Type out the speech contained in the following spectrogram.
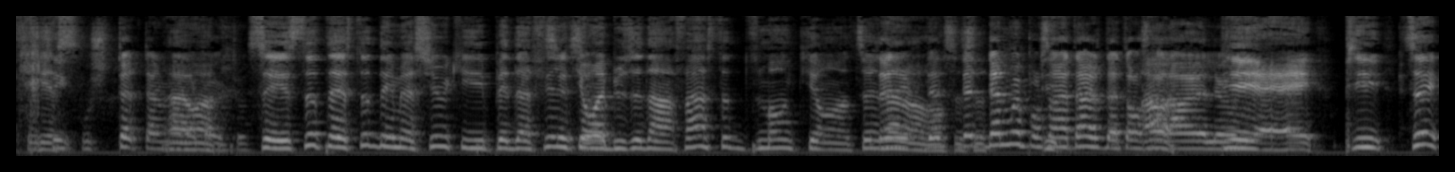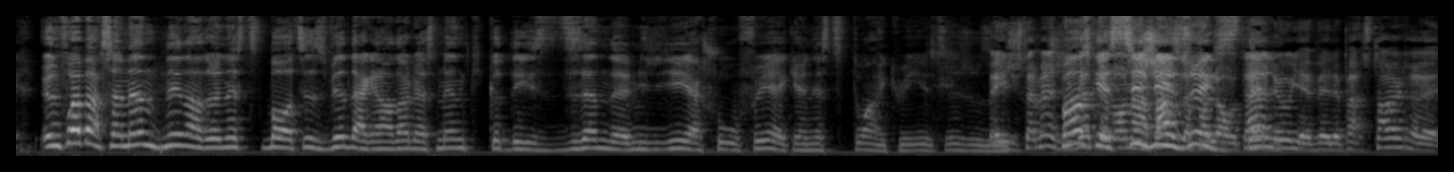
c'est fou. Je suis totalement Ah d'accord ouais. avec toi. C'est c'est tout, c'est tout des messieurs qui pédophiles qui ont abusé d'enfants, c'est tout du monde qui ont. Tu sais, non, non, c'est ça. Donne-moi un pourcentage de ton Ah, salaire, là. Puis, tu sais, une fois par semaine, venez dans une petite bâtisse vide à grandeur de semaine qui coûte des dizaines de milliers à chauffer avec un esti de toit en cuir, tu sais. je veux Ben justement, je pense que si Jésus il longtemps, là, il y avait le pasteur, euh,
